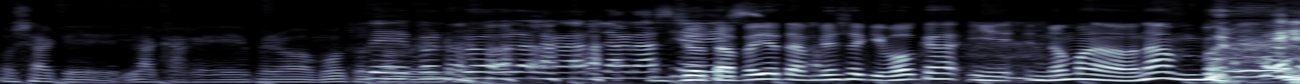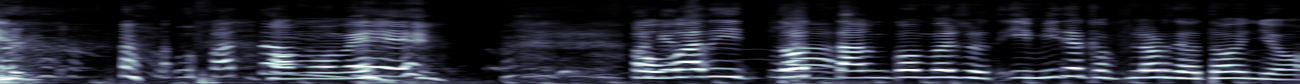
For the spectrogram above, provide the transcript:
O sea que la cagué, pero vamos, totalmente. però, però la, la, la gràcia JP és... també s'equivoca i no me n'adonam. Ho fa tan Un moment. bé. Ho va dir clar. tot tan convençut. I mira que Flor de Otoño,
